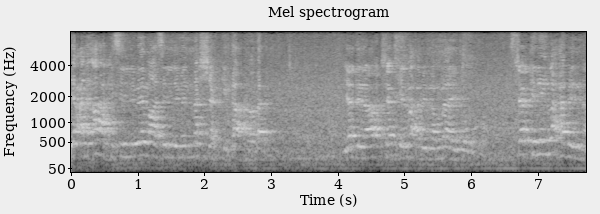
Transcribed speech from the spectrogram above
يعني أهكس اللي ما سلم من الشك كافر نارك شكل ما حبنا ما يتوب شكل ما حبنا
